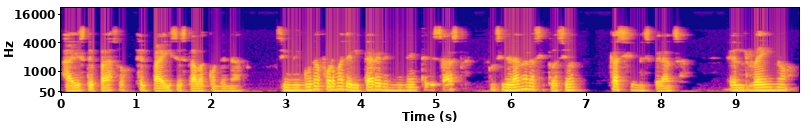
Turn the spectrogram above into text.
A este paso, el país estaba condenado, sin ninguna forma de evitar el inminente desastre, considerando la situación casi sin esperanza. El reino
